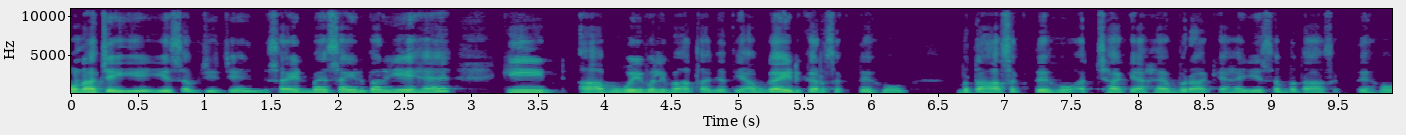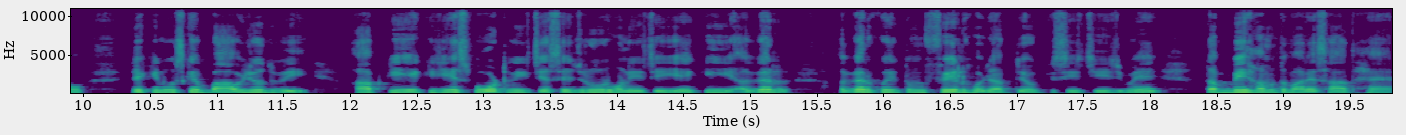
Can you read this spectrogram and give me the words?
होना चाहिए ये सब चीज़ें। साइड बाय साइड पर ये है कि आप वही वाली बात आ जाती है, आप गाइड कर सकते हो, बता सकते हो, अच्छा क्या है, बुरा क्या है, ये सब बता सकते हो। लेकिन उसके बावजूद भी आपकी एक ये सपोर्ट नीचे से ज़रूर होनी चाहिए कि अगर अगर कोई तुम फेल हो जाते हो किसी चीज़ में, तब भी हम तुम्हारे साथ हैं।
